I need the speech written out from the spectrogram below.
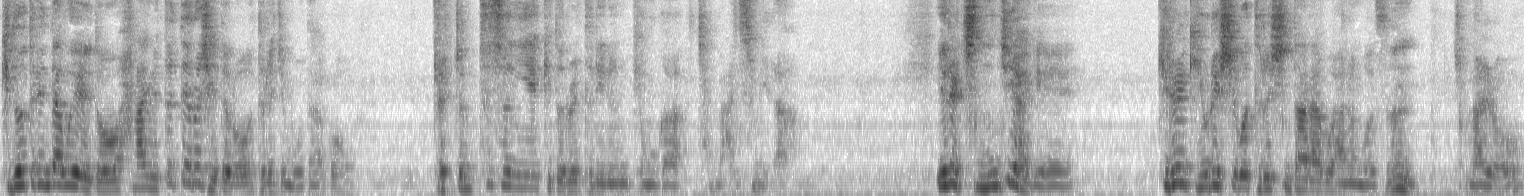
기도드린다고 해도 하나님의 뜻대로 제대로 들으지 못하고 결정투성이의 기도를 드리는 경우가 참 많습니다. 이를 진지하게 귀를 기울이시고 들으신다라고 하는 것은 정말로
